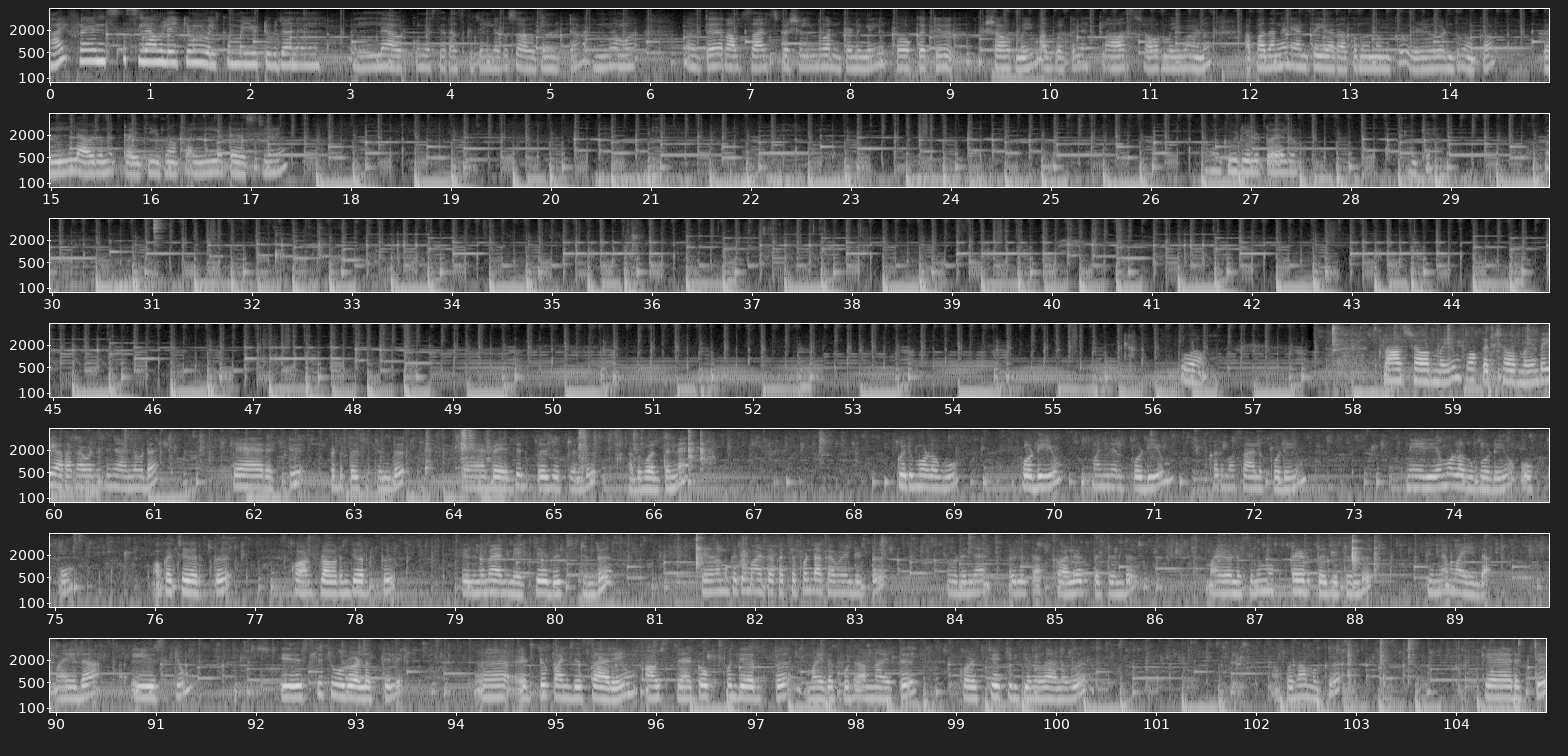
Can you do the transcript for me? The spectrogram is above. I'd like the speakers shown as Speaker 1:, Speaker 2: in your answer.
Speaker 1: Hi friends അസ്സാം വലൈക്കും welcome my YouTube channel. എല്ലാവർക്കും നസീറാസ് കിച്ചണിലേക്ക് സ്വാഗതം കിട്ടാം ഇന്ന് നമ്മൾ അന്നത്തെ റംസാൻ സ്പെഷ്യൽ എന്ന് പറഞ്ഞിട്ടുണ്ടെങ്കിൽ പോക്കറ്റ് ഷവർമയും അതുപോലെ തന്നെ ക്ലാസ് ഷവർമയുമാണ്. അപ്പോൾ അതങ്ങനെയാണ് തയ്യാറാക്കുന്നത് നമുക്ക് വീഡിയോ കണ്ട് നോക്കാം. എല്ലാവരും ഒന്ന് ട്രൈ ചെയ്ത് നോക്കാം. നല്ല ടേസ്റ്റിന് നമുക്ക് വീഡിയോയിൽ പോയാലോ? ഓക്കെ. പോവാം. ഗ്ലാസ് ഷവർമയും പോക്കറ്റ് ഷവർമയും തയ്യാറാക്കാൻ വേണ്ടിയിട്ട് ഞാനിവിടെ ക്യാരറ്റ് എടുത്ത് വെച്ചിട്ടുണ്ട്. ക്യാബേജ് എടുത്ത് വെച്ചിട്ടുണ്ട്. അതുപോലെ തന്നെ കുരുമുളകും പൊടിയും മഞ്ഞൾപ്പൊടിയും കരിമസാലപ്പൊടിയും നേരിയ മുളക് പൊടിയും ഉപ്പും ഒക്കെ ചേർത്ത് കോൺഫ്ലവറും ചേർത്ത് ഇതിന് മാഗ്നേറ്റ് ചെയ്ത് വെച്ചിട്ടുണ്ട്. പിന്നെ നമുക്ക് ടൊമാറ്റോ കച്ചപ്പ് ഉണ്ടാക്കാൻ വേണ്ടിയിട്ട് ഇവിടെ ഞാൻ ഒരു തക്കാളി എടുത്തിട്ടുണ്ട്. മയോണസിന് മുട്ട എടുത്ത് വെച്ചിട്ടുണ്ട്. പിന്നെ മൈദ. മൈദ ഈസ്റ്റും ഈസ്റ്റ് ചൂടുവെള്ളത്തിൽ ഇട്ട് പഞ്ചസാരയും ആവശ്യത്തിനായിട്ട് ഉപ്പും ചേർത്ത് മൈദപ്പൊടി നന്നായിട്ട് കുഴച്ച് വെച്ചിരിക്കുന്നതാണിത്. അപ്പോൾ നമുക്ക് ക്യാരറ്റ്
